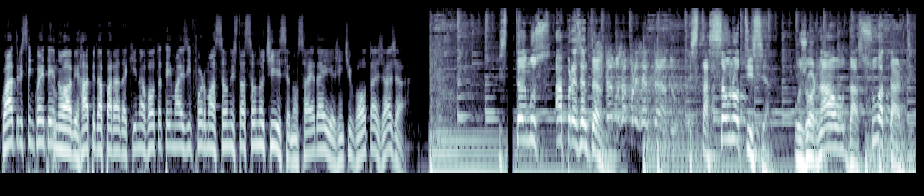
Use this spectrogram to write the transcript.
4h59, rápida parada aqui. Na volta tem mais informação no Estação Notícia. Não saia daí, a gente volta já já. Estamos apresentando. Estamos apresentando. Estação Notícia, o jornal da sua tarde.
